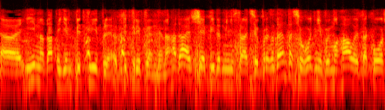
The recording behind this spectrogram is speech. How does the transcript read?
е, і надати їм підкріпле- підкріплення. Нагадаю, ще під адміністрацією президента сьогодні вимагали також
